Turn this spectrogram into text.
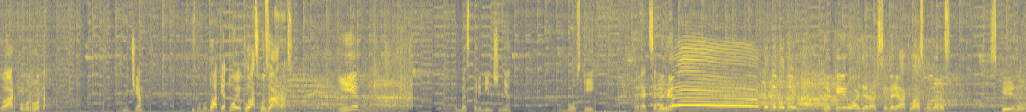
Удар поворота. З м'ячем. Свобода п'ятою. Класно зараз. І. Без перебільшення. Бовський. Вперед Семиряк! Один-один. Який розіграш. Семиряк класно зараз скинув.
